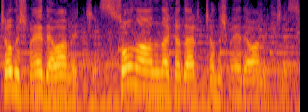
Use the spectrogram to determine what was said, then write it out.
çalışmaya devam edeceğiz. Son anına kadar çalışmaya devam edeceğiz.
